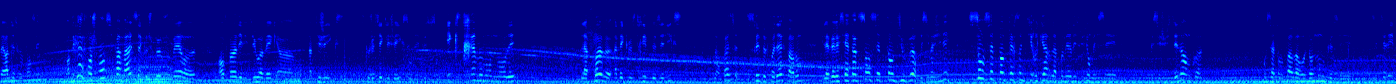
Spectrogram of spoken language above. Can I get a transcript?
On verra bien ce que vous pensez. En tout cas, franchement, c'est pas mal ça que je peux vous faire euh, enfin des vidéos avec un, petit GX. Parce que je sais que les GX sont des bus qui sont extrêmement demandés. La preuve avec le stream de Zenix, non pas stream de Fodev, pardon, il avait réussi à atteindre 170 viewers, vous imaginez? 170 personnes qui regardent la première diffusion, mais c'est mais c'est juste énorme quoi. On s'attend pas à avoir autant de monde que c'est terrible.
